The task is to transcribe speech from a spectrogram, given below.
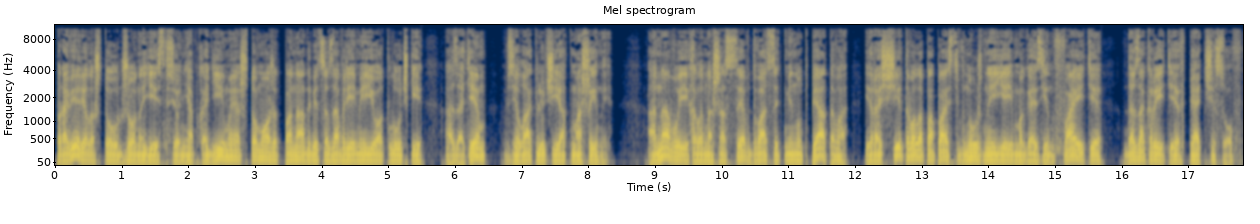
проверила, что у Джона есть все необходимое, что может понадобиться за время ее отлучки, а затем взяла ключи от машины. Она выехала на шоссе в 20 минут пятого и рассчитывала попасть в нужный ей магазин в Файте до закрытия в пять часов.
